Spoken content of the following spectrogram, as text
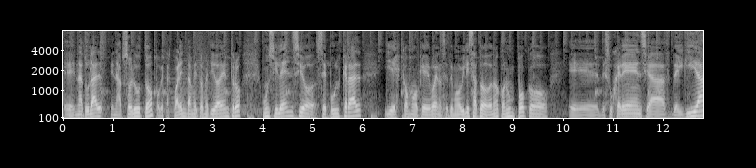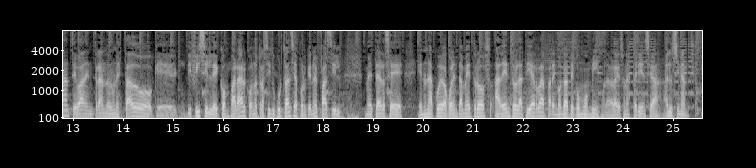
eh, natural en absoluto, porque estás 40 metros metido adentro, un silencio sepulcral y es como que, bueno, se te moviliza todo, ¿no? Con un poco eh, de sugerencias del guía, te va adentrando en un estado que es difícil de comparar con otras circunstancias porque no es fácil meterse en una cueva a 40 metros adentro de la tierra para encontrarte con vos mismo. La verdad que es una experiencia alucinante.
